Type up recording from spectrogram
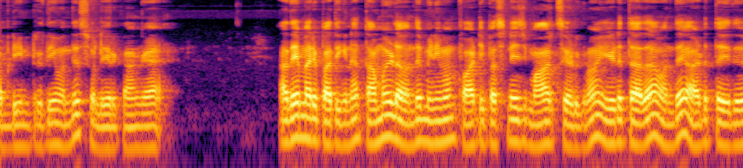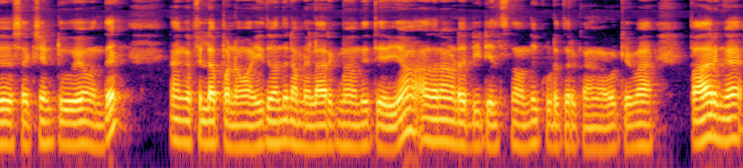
அப்படின்றதையும் வந்து சொல்லியிருக்காங்க. அதே மாதிரி பார்த்தீங்கன்னா தமிழில் வந்து மினிமம் ஃபார்ட்டி பர்சன்டேஜ் மார்க்ஸ் எடுக்கணும். எடுத்தால் தான் வந்து அடுத்த இது செக்ஷன் டூவே வந்து நாங்கள் ஃபில்அப் பண்ணுவோம். இது வந்து நம்ம எல்லாருக்குமே வந்து தெரியும். அதனோட டீட்டெயில்ஸ் தான் வந்து கொடுத்துருக்காங்க. ஓகேவா பாருங்கள்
